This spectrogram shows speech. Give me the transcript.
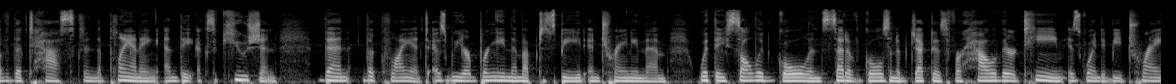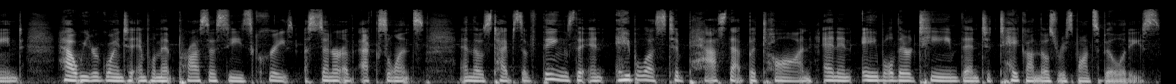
of the tasks and the planning and the execution than the client as we are bringing them up to speed and training them with a solid goal and set of goals and objectives for how their team is going to be trained, how we are going to implement processes, create a center of excellence, and those types of things that enable us to pass that baton and enable their team then to take on those responsibilities.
